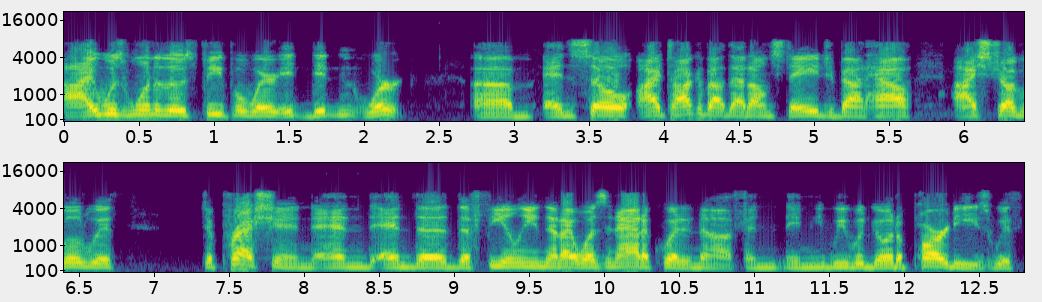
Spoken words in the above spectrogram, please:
I was one of those people where it didn't work. Um, and so I talk about that on stage about how I struggled with depression and and the the feeling that I wasn't adequate enough and and we would go to parties with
